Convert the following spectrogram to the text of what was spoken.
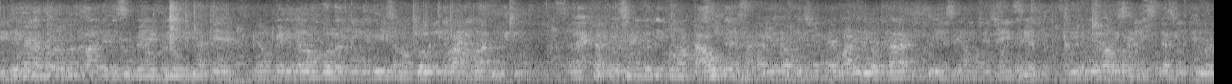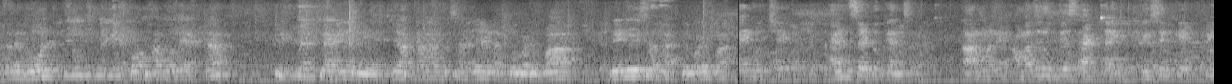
যেখানে মনে করুন মাল্টি টিম থাকে যেমন মেডিকেল অঙ্কোলজি রেডিয়েশন অঙ্কোলজি বা আমরা একটা পেশেন্ট যদি কোনো ডাউটে থাকে বা পেশেন্টের বাড়ির লোক তারা কিন্তু এসে আমাদের সঙ্গে ডিসকাস করতে পারে তাহলে হোল টিম মিলে কথা বলে একটা ট্রিটমেন্ট প্ল্যান নিয়ে যে আপনার হয়তো সার্জারি লাগতে পারে বা রেডিয়েশন লাগতে পারে বা হচ্ছে অ্যান্সার টু ক্যান্সার তার মানে আমাদের উদ্দেশ্য একটাই পেশেন্টকে প্রি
